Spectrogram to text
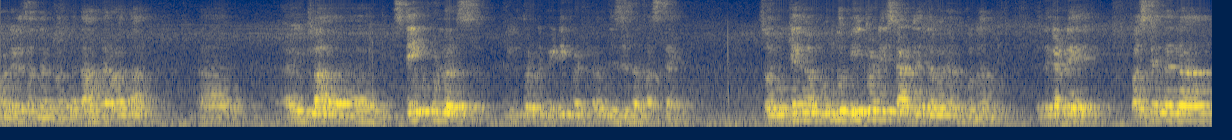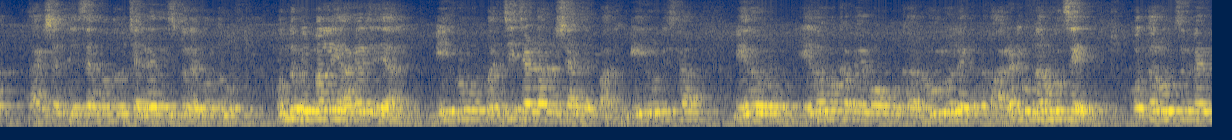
పండుగ సందర్భంగా. దాని తర్వాత ఇట్లా స్టేక్ హోల్డర్స్ వీళ్ళతో మీటింగ్ పెట్టడం this is the first time so ముఖ్యంగా ముందు మీతోటి స్టార్ట్ చేద్దామని అనుకున్నాను. ఎందుకంటే ఫస్ట్ ఏదైనా యాక్షన్ చేసే ముందు చర్య తీసుకునే ముందు ముందు మిమ్మల్ని అవేర్ చేయాలి. మీకు మంచి చెడ్డ విషయాలు చెప్పాలి. మీ రూల్స్గా మీరు ఏదో ఒక మేము ఒక రూల్ లేకపోతే ఆల్రెడీ ఉన్న రూల్సే కొత్త రూల్స్ మేము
